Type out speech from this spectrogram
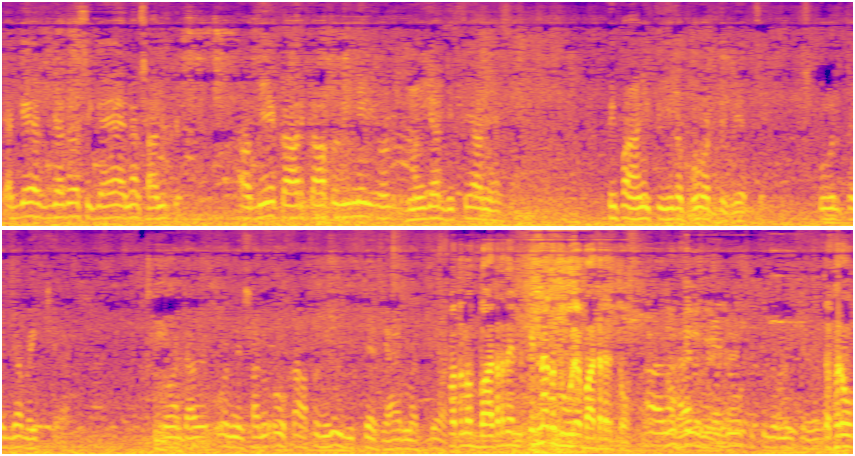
ਤੇ ਅੱਗੇ ਜਦੋਂ ਅਸੀਂ ਗਏ ਨਾ, ਸਾਨੂੰ ਆ ਬੇਕਾਰ ਕੱਪ ਵੀ ਨਹੀਂ ਮੰਗਿਆ, ਦਿੱਤਿਆ ਨੇ ਵੀ ਪਾਣੀ ਪੀ ਲੋ ਘੋਟ ਦੇ ਵਿੱਚ। ਸਕੂਲ ਤੇ ਜਾ ਬੈਠਿਆ। ਉਹਦਾ ਉਹਨੇ ਸਾਨੂੰ ਉਹ ਕੱਪ ਵੀ ਨਹੀਂ ਦਿੱਤੇ ਜਾਇ ਮਰ ਗਿਆ। ਮਤਲਬ ਬਾਰਡਰ ਦੇ ਕਿੰਨਾ ਕੁ ਦੂਰ ਹੈ ਬਾਰਡਰ ਤੋਂ? ਆ ਕਿਲੋਮੀਟਰ 2 ਕਿਲੋਮੀਟਰ ਤੇ ਫਿਰ ਉਹ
